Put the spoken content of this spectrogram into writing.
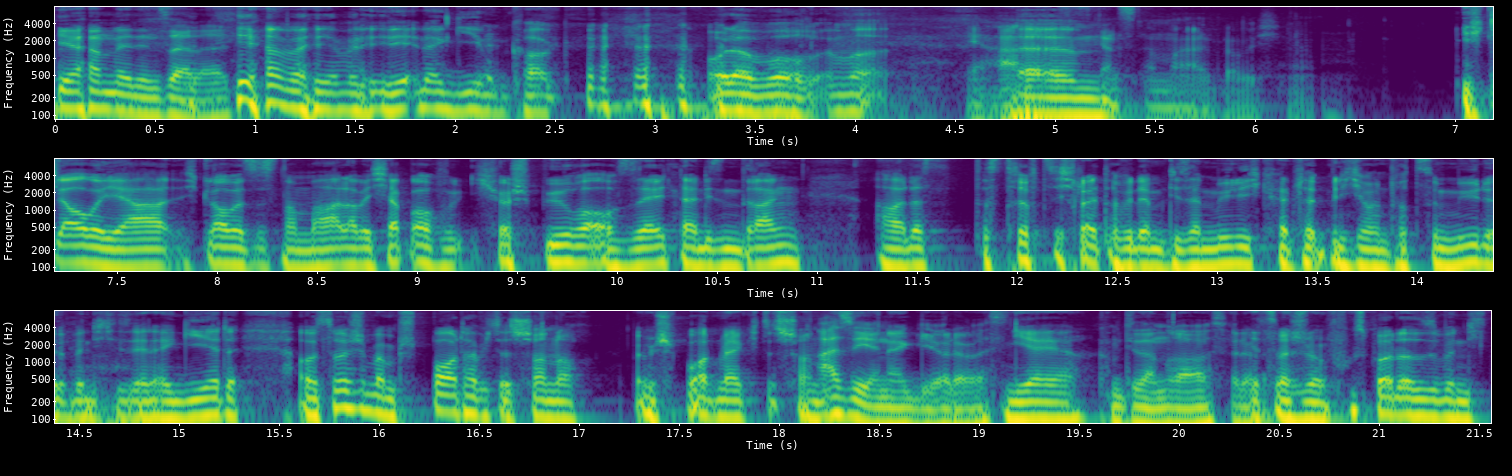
hier haben wir den Salat. Hier haben wir, hier haben wir die Energie im Cock. Oder wo auch immer. Ja, das Ähm, ist ganz normal, glaube ich. Ja. Ich glaube ja, ich glaube, es ist normal, aber ich habe auch, ich verspüre auch seltener diesen Drang, aber das, das trifft sich vielleicht auch wieder mit dieser Müdigkeit, vielleicht bin ich auch einfach zu müde, wenn ich diese Energie hätte. Aber zum Beispiel beim Sport habe ich das schon noch. Beim Sport merke ich das schon. Asi-Energie oder was? Ja, ja. Kommt die dann raus? Oder Jetzt zum Beispiel beim Fußball oder so, wenn ich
